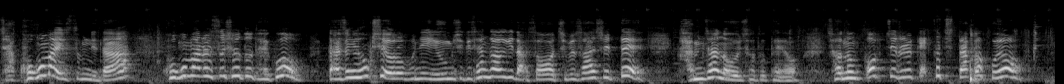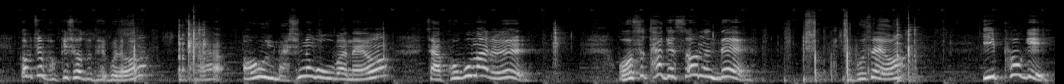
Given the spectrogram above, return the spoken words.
자, 고구마 있습니다. 고구마를 쓰셔도 되고 나중에 혹시 여러분이 이 음식이 생각이 나서 집에서 하실 때 감자 넣으셔도 돼요. 저는 껍질을 깨끗이 닦았고요. 껍질 벗기셔도 되고요. 자, 어우, 이 맛있는 고구마네요. 자, 고구마를 어슷하게 써는데 보세요. 이 폭이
